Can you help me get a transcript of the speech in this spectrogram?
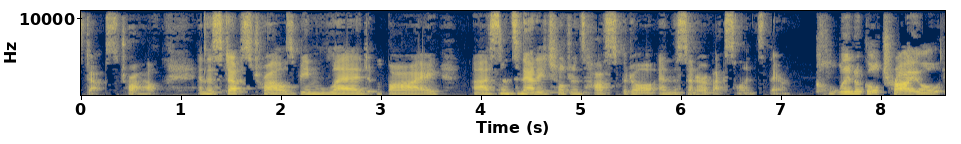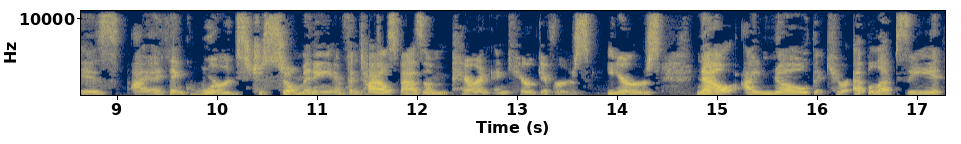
steps trial and the steps trial is being led by uh, Cincinnati Children's Hospital and the Center of Excellence there. Clinical trial is, I, I think, words to so many infantile spasm parent and caregivers' ears. Now, I know that Cure Epilepsy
